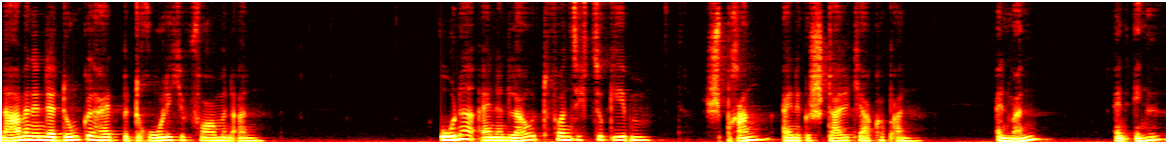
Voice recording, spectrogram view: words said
nahmen in der Dunkelheit bedrohliche Formen an. Ohne einen Laut von sich zu geben, sprang eine Gestalt Jakob an. Ein Mann? Ein Engel?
